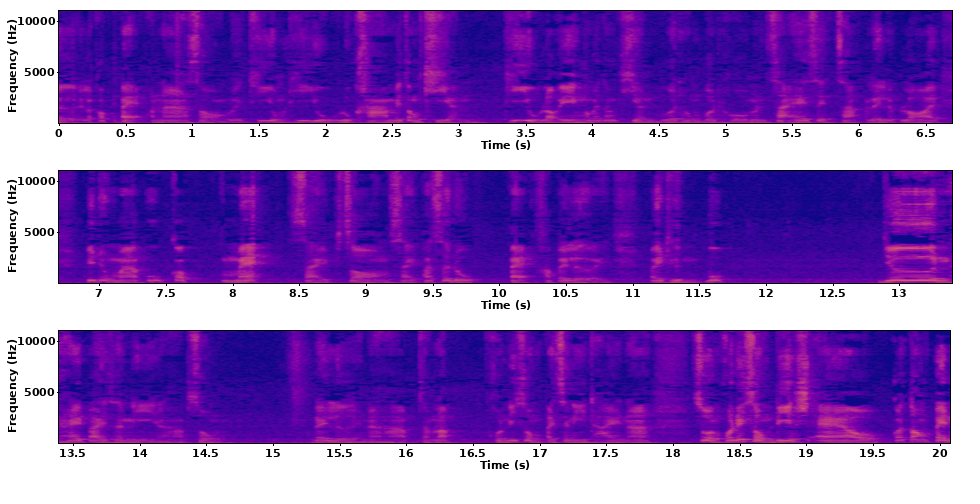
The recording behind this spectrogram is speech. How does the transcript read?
เลย แล้วก็แปะหน้าซองเลยที่อยู่ที่อยู่ลูกค้าไม่ต้องเขียน ที่อยู่เราเองก็ไม่ต้องเขียนเบอร์โทรเบอร์โทรมันใส่ให้เสร็จสับอะไรเรียบร้อยปริ้นออกมาปุ๊บก็แมะใส่ซอง ใส่พัสดุแปะเข้าไปเลย ไปถึงปุ๊บยื่นให้ไปรษณีย์นะครับ ส่งได้เลยนะครับสำหรับ คนที่ส่งไปรษณีย์ไทยนะ ส่วนคนที่ส่ง DHL ก็ต้องเป็น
